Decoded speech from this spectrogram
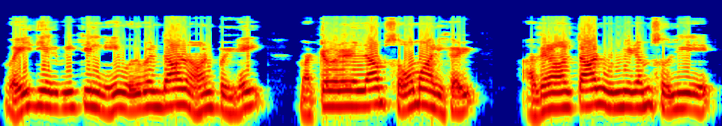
வைத்தியர் வீட்டில் நீ ஒருவன்தான் ஆண் பிள்ளை. மற்றவர்களெல்லாம் சோமாரிகள் அதனால்தான் உன்னிடம் சொல்கிறேன்.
